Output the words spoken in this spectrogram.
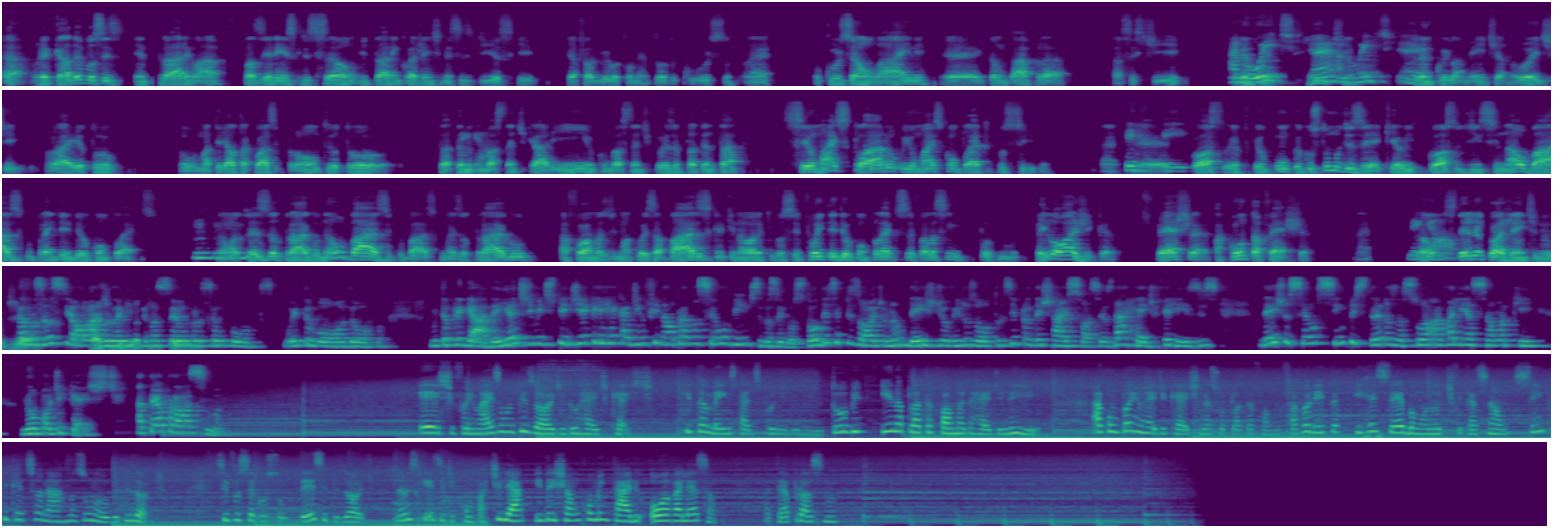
É, o recado é vocês entrarem lá, fazerem a inscrição e estarem com a gente nesses dias que, que a Fabiola comentou do curso, né? O curso é online, é, então dá para assistir. À noite, né? À noite. É. Tranquilamente à noite. Vai, eu tô. O material está quase pronto, eu estou tratando Legal. com bastante carinho, com bastante coisa, para tentar ser o mais claro e o mais completo possível. Né? Perfeito. É, gosto, eu, eu, eu costumo dizer que eu gosto de ensinar o básico para entender o complexo. Então, Uhum. às vezes eu trago não o básico, básico, mas eu trago a forma de uma coisa básica que na hora que você for entender o complexo, você fala assim, pô, tem lógica, fecha, a conta fecha, né? Então, estejam com a gente no dia. Estamos ansiosos aqui pelo seu, 31. pelo seu curso. Muito bom, Rodolfo. Muito obrigada. E antes de me despedir, aquele recadinho final para você ouvinte. Se você gostou desse episódio, não deixe de ouvir os outros. E para deixar as sócias da Rede felizes, deixe os seus cinco estrelas da sua avaliação aqui no podcast. Até a próxima! Este foi mais um episódio do Redcast, que também está disponível no YouTube e na plataforma da Red Energia. Acompanhe o Redcast na sua plataforma favorita e receba uma notificação sempre que adicionarmos um novo episódio. Se você gostou desse episódio, não esqueça de compartilhar e deixar um comentário ou avaliação. Até a próxima!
